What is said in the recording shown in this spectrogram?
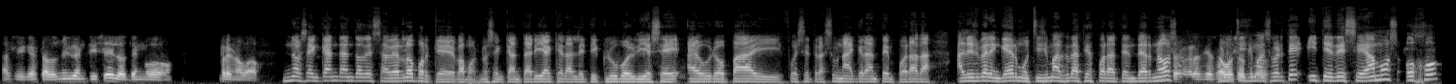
así que hasta 2026 lo tengo renovado. Nos encanta entonces saberlo porque, vamos, nos encantaría que el Athletic Club volviese a Europa y fuese tras una gran temporada. Alex Berenguer, muchísimas gracias por atendernos. Muchas gracias a Muchísima vosotros. suerte y te deseamos, ojo,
